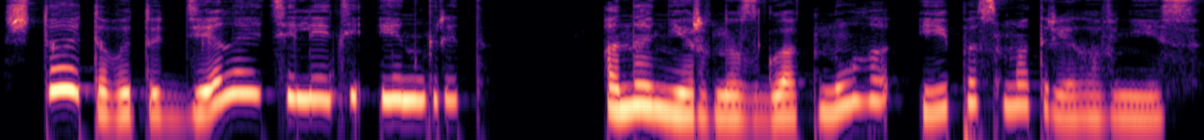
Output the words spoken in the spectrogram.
«Что это вы тут делаете, леди Ингрид?» Она нервно сглотнула и посмотрела вниз.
